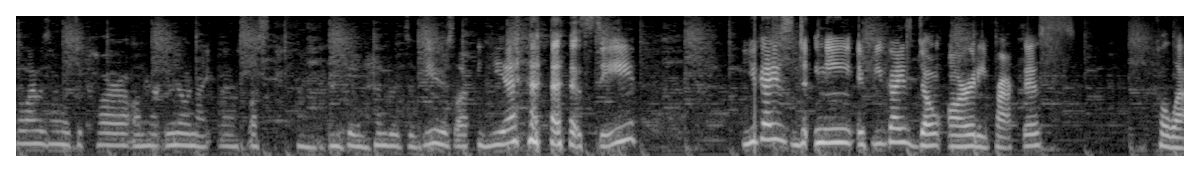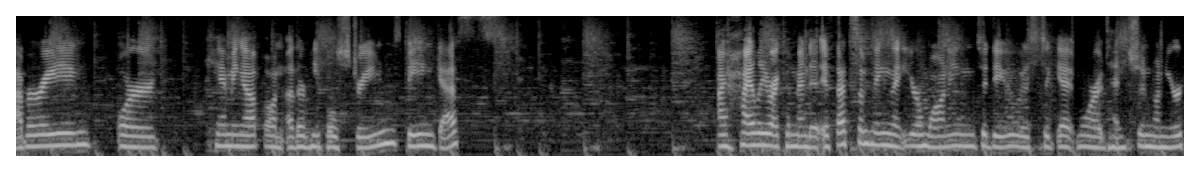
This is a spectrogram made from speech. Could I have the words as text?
Well, I was on with Takara on her Uno night last last and getting hundreds of views. Last, yes, see, you guys need if you guys don't already practice collaborating or camming up on other people's streams, being guests. I highly recommend it. If that's something that you're wanting to do is to get more attention on your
